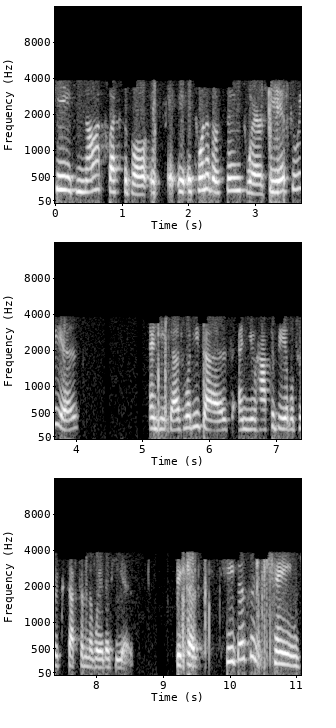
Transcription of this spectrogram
he's not flexible. It's, it, it's one of those things where he is who he is and he does what he does and you have to be able to accept him the way that he is. Because he doesn't change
